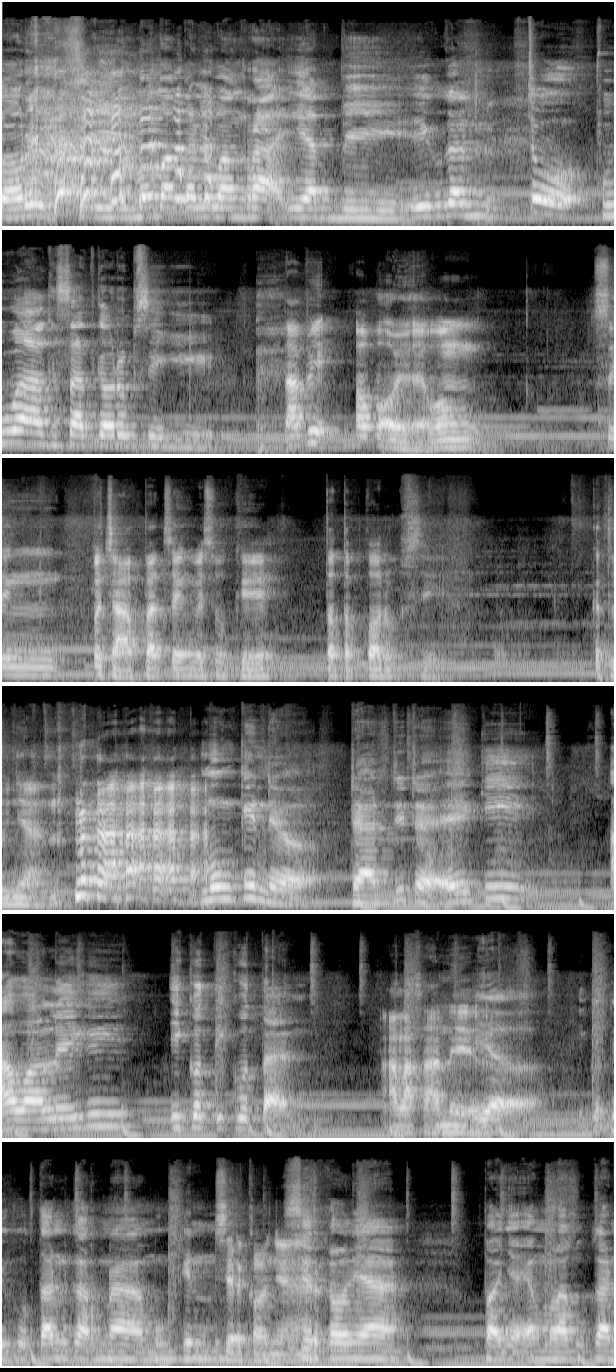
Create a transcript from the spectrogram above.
korupsi memakan uang rakyat bi itu kan cuk buah kesat korupsi iki. Tapi apa oh ya wong sing pejabat sing wis sugih tetep korupsi. Kedunyan. mungkin ya dari dek iki awalnya iki ikut-ikutan Alasannya ya. ya ikut-ikutan karena mungkin Circle-nya. circle-nya banyak yang melakukan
